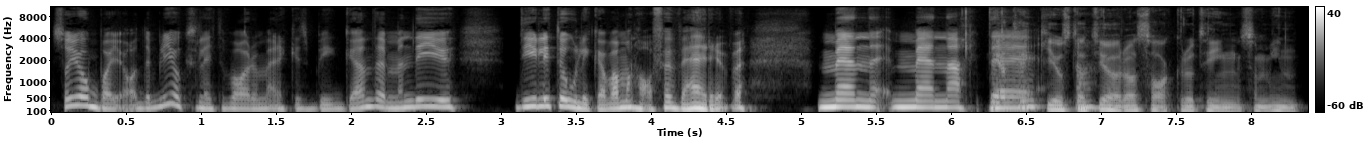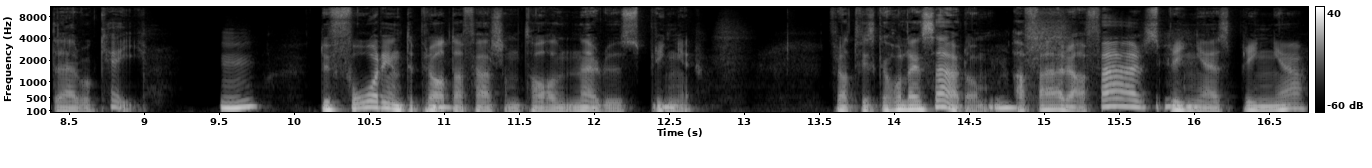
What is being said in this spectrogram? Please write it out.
så jobbar jag. Det blir också lite varumärkesbyggande, men det är ju det är lite olika vad man har för värv. Men, men att... Men jag eh, tänker just att ja. göra saker och ting som inte är okej. Mm. Du får inte prata affärssamtal när du springer. För att vi ska hålla isär dem. Mm. Affär är affär, springa är springa.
